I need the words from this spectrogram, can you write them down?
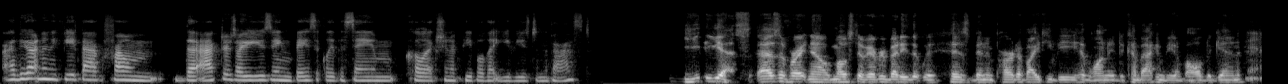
have you gotten any feedback from the actors? Are you using basically the same collection of people that you've used in the past? Yes, as of right now, most of everybody that has been a part of ITB have wanted to come back and be involved again. Yeah.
